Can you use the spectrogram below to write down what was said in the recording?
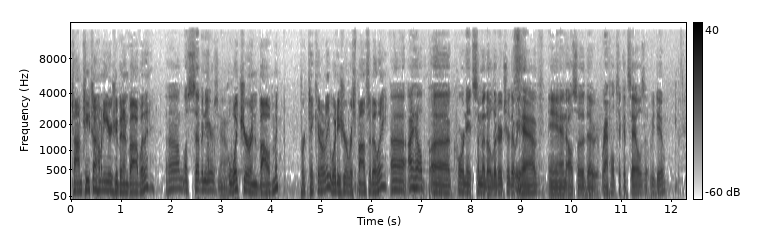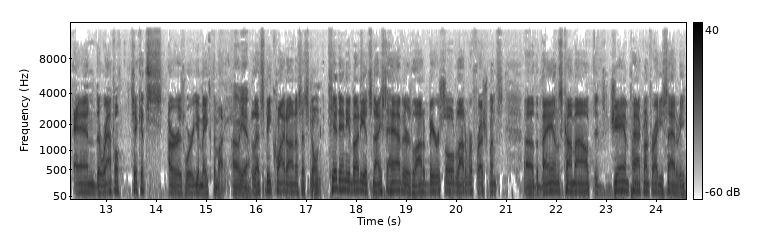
Tom Titone, how many years you been involved with it? Uh, almost seven years now. What's your involvement, particularly? What is your responsibility? Uh, I help uh, coordinate some of the literature that we have and also the raffle ticket sales that we do. And the raffle tickets are is where you make the money. Oh, yeah. Let's be quite honest. Let's don't kid anybody. It's nice to have. There's a lot of beer sold, a lot of refreshments. Uh, the bands come out. It's jam packed on Friday, Saturday.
